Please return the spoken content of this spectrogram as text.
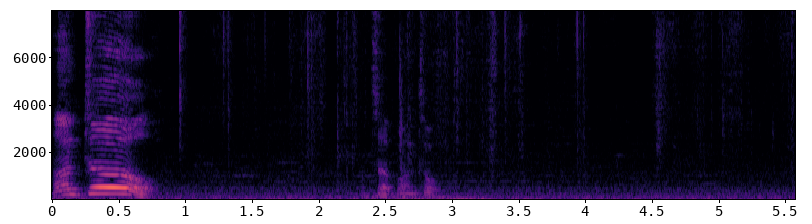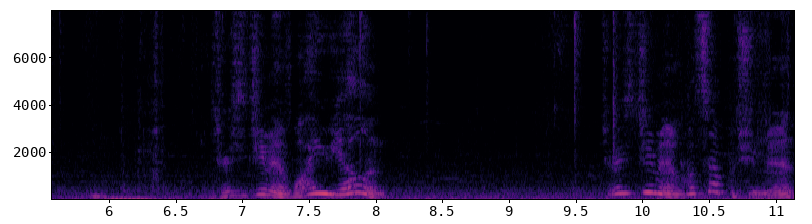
Until. What's up, Until? Jersey G Man, why are you yelling? Jersey G Man, what's up with you, man?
